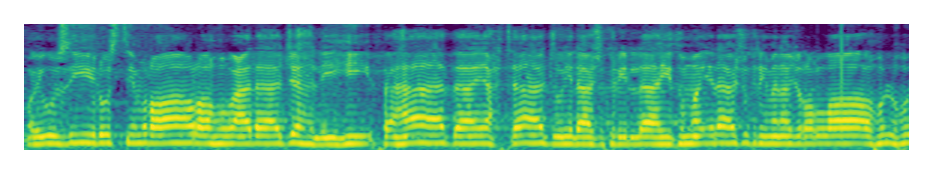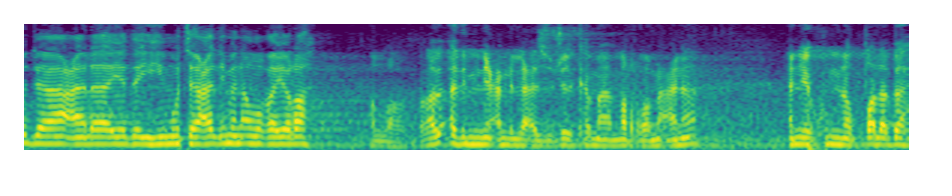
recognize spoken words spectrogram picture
ويزيل استمراره على جهله فهذا يحتاج إلى شكر الله ثم إلى شكر من أجرى الله الهدى على يديه متعلما أو غيره. الله أكبر. هذه من نعم الله عز وجل كما مر معنا أن يكون من الطلبة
